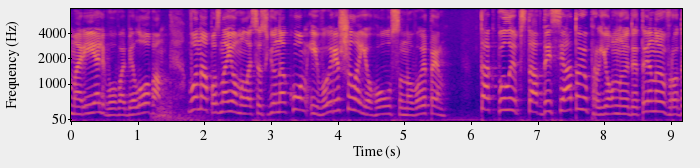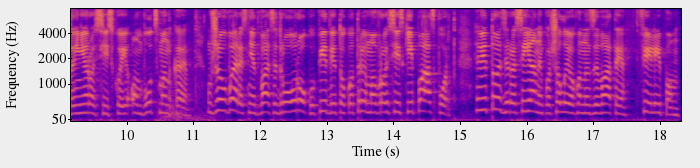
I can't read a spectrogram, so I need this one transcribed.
Марія Львова Білова. Вона познайомилася з юнаком і вирішила його усиновити. Так Пилип став десятою прийомною дитиною в родині російської омбудсменки. Вже у вересні 22-го року підліток отримав російський паспорт. Відтоді росіяни почали його називати Філіпом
